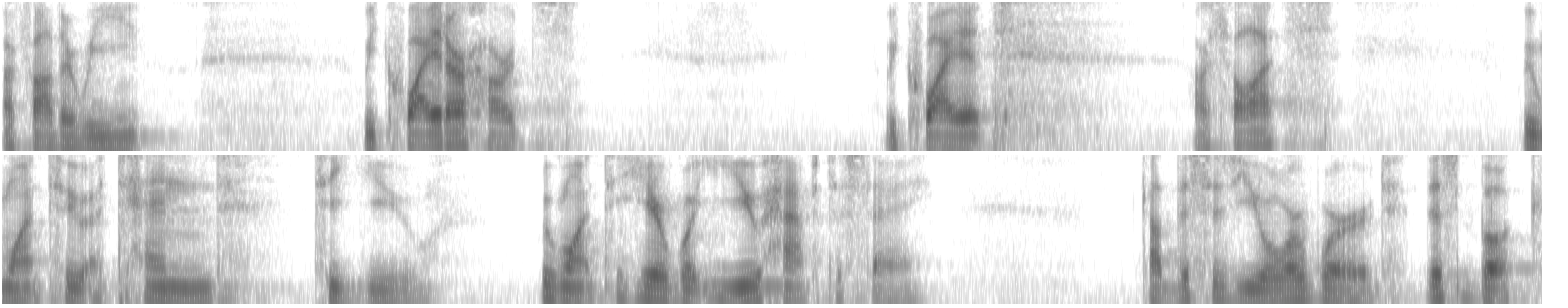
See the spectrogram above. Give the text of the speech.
Our Father, we, we quiet our hearts, we quiet our thoughts. We want to attend to you. We want to hear what you have to say. God, this is your word. This book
